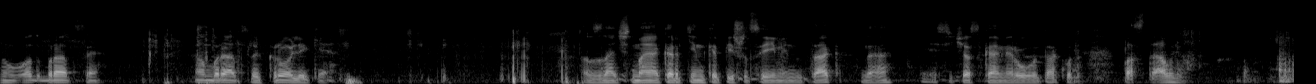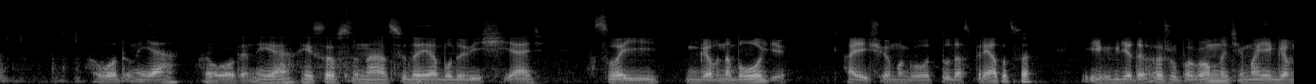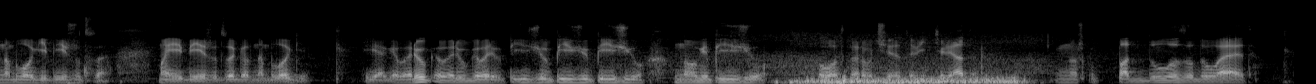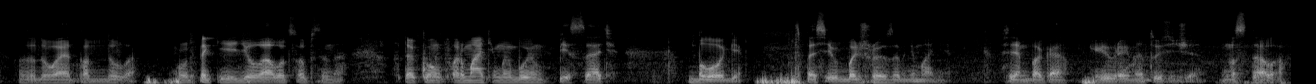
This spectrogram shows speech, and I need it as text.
Вот, братцы, а братцы кролики. Значит, моя картинка пишется именно так, да? Я сейчас камеру вот так вот поставлю. Вот он я, вот он я. И, собственно, отсюда я буду вещать свои говноблоги. А еще могу вот туда спрятаться. И где-то хожу по комнате, мои говноблоги пишутся. Мои пишутся говноблоги. Я говорю, говорю, говорю, пизжу, пизжу, пизжу, много пизжу. Вот, короче, это вентилятор. Немножко поддуло задувает. Задувает поддуло. Вот такие дела, вот, собственно. В таком формате мы будем писать блоги. Спасибо большое за внимание. Всем пока. И время тысяча настало.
